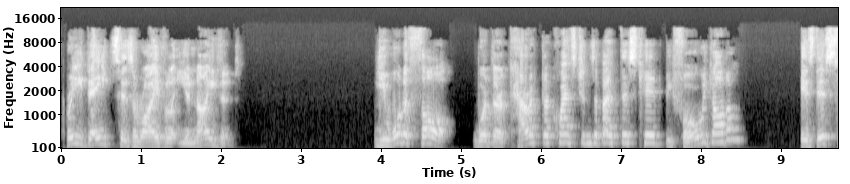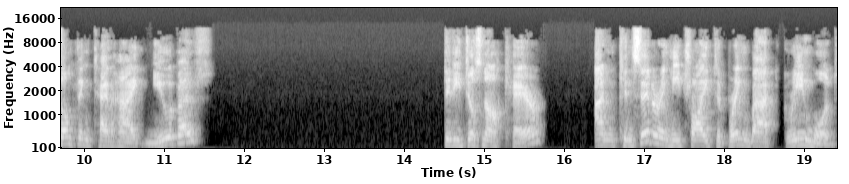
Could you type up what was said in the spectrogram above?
predates his arrival at United, you would have thought, were there character questions about this kid before we got him? Is this something Ten Hag knew about? Did he just not care? And considering he tried to bring back Greenwood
